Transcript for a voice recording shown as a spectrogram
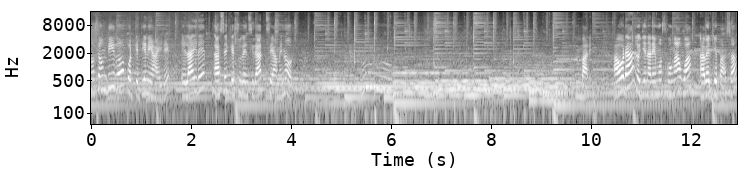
No se ha hundido porque tiene aire. El aire hace que su densidad sea menor. Vale, ahora lo llenaremos con agua a ver qué pasa.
